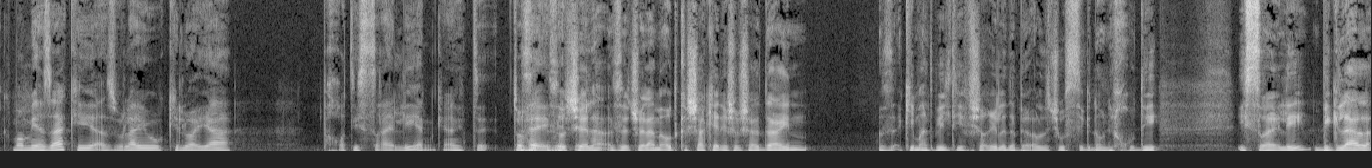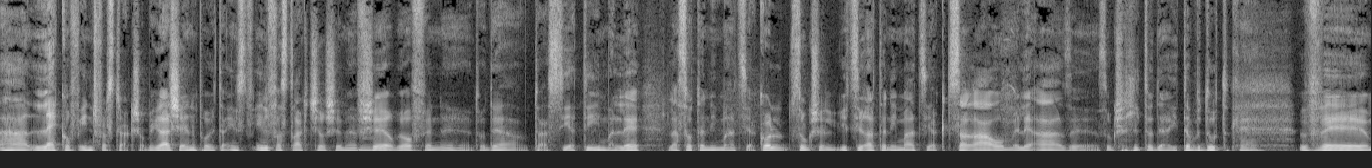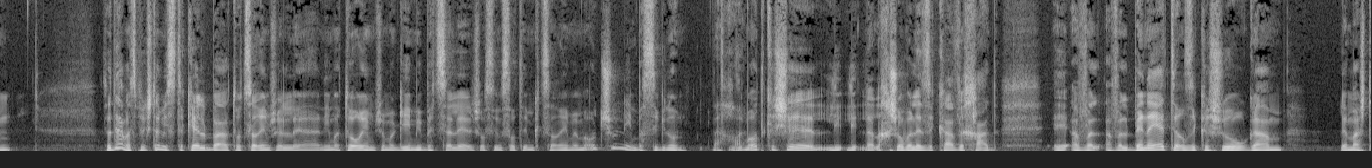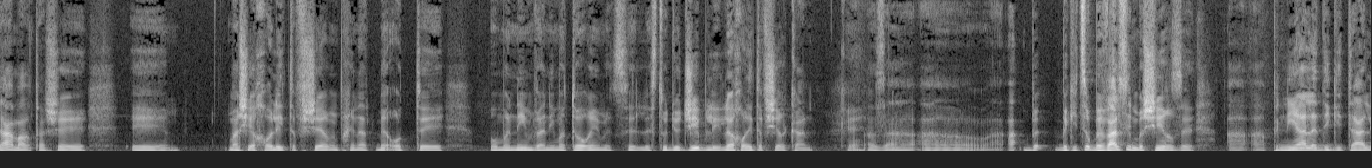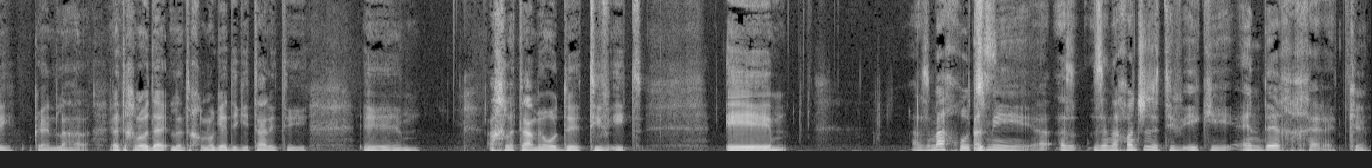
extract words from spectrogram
כמו מיאזקי, אז אולי הוא כאילו היה פחות ישראלי, אני, כן, אני תוהה. זאת, זאת שאלה מאוד קשה, כי אני חושב שעדיין זה כמעט בלתי אפשרי לדבר על איזשהו סגנון ייחודי ישראלי, בגלל ה-lack of infrastructure, בגלל שאין פה את ה-infrastructure שמאפשר באופן, אה, אתה יודע, תעשייתי מלא לעשות אנימציה. כל סוג של יצירת אנימציה, קצרה או מלאה, זה סוג של, אתה יודע, התאבדות. כן, ואתה יודע, מספיק שאתה מסתכל בתוצרים של אנימטורים שמגיעים מבצלאל, שעושים סרטים קצרים, הם מאוד שונים בסגנון. זה נכון. מאוד קשה לחשוב על איזה קו אחד, אה, אבל, אבל בין היתר זה קשור גם למה שאתה אמרת, שמה שיכול להתאפשר מבחינת מאות אה, אומנים ואנימטורים אצל סטודיו ג'יבלי, לא יכול להתאפשר כאן. כן. אז ה, ה, ה, ב- בקיצור, בוואלסים בשיר זה הפנייה לדיגיטלי, כן, ל- לטכנולוגיה, לטכנולוגיה הדיגיטלית היא אה, החלטה מאוד אה, טבעית. אה, אז מה חוץ אז- מ... אז זה נכון שזה טבעי כי אין דרך אחרת. כן.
